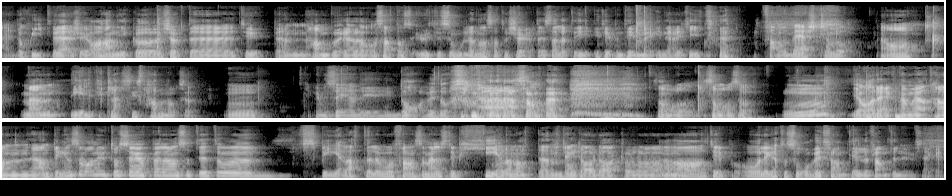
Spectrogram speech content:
Nej, då skiter vi i det här. Så jag och han gick och köpte typ en hamburgare och satte oss ut i solen och satt och tjötade istället i, i typ en timme innan jag gick hit. Fan vad bärst ändå. ja, men det är lite klassiskt han också. Mm. Jag kan väl säga det är David då som, Ja. som, som, var, som var så. Mm. Jag räknar med att han antingen så var han ute och söp eller han suttit och spelat eller vad fan som helst typ hela Mm. natten. Stängt av datorn och... Ja, typ. Och legat och sovit fram till, fram till nu säkert.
